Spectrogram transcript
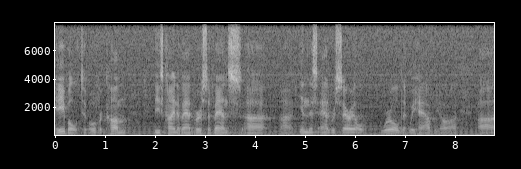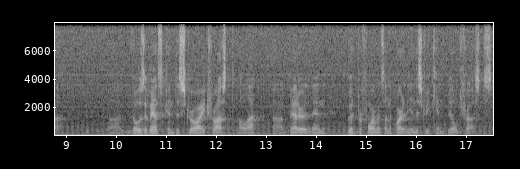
able to overcome these kind of adverse events uh, uh, in this adversarial world that we have. You know, uh, those events can destroy trust a lot better than good performance on the part of the industry can build trust. So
